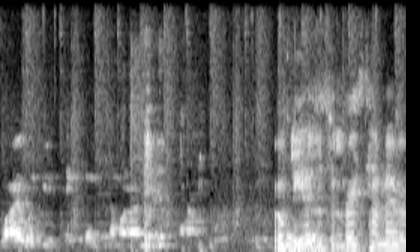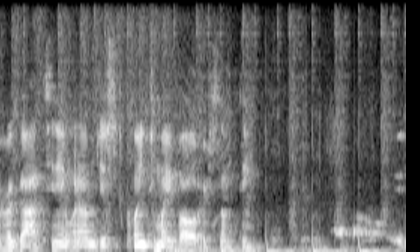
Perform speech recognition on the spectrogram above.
Why would you think that someone on your account? Well, because it's the first time I've ever gotten it when I'm just going to my vault or something. Oh, it,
